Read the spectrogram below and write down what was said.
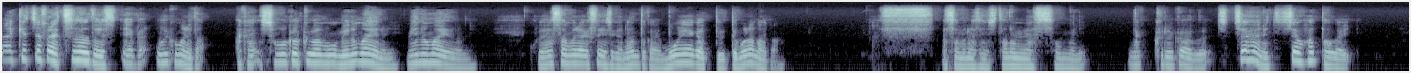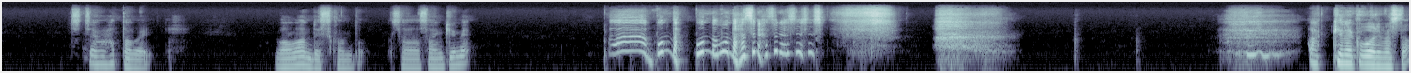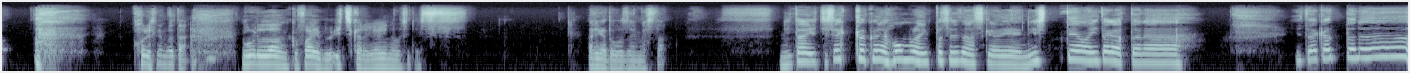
あ、キャッチャーフライ、ツーアウトです。やばい、追い込まれた。あかん、昇格はもう目の前のに、目の前なのに。これ、浅村選手がなんとか燃え上がって打ってもらわなあかん。浅村選手頼みます、ほんまに。ナックルカーブ。ちっちゃい方ね、ちっちゃい方張った方がいい。ちっちゃい方張った方がいい。ワンワンです、カウント。さあ、3球目。ああ、ボンだボンだボンだ走れ走れ走れ走れあっけなく終わりました。これでまた、ゴールドランク5、1からやり直しです。ありがとうございました。2対1、せっかくね、ホームラン一発出たんですけどね、2失点は痛かったな痛かったな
